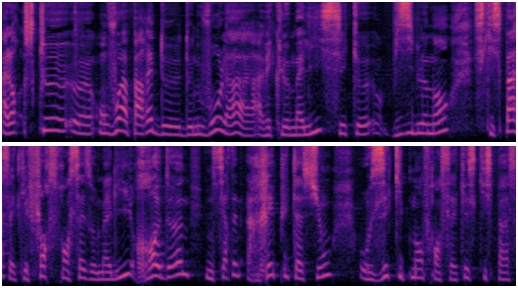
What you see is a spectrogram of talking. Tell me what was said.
Alors, ce que euh, on voit apparaître de, nouveau là avec le Mali, c'est que visiblement, ce qui se passe avec les forces françaises au Mali redonne une certaine réputation aux équipements français. Qu'est-ce qui se passe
